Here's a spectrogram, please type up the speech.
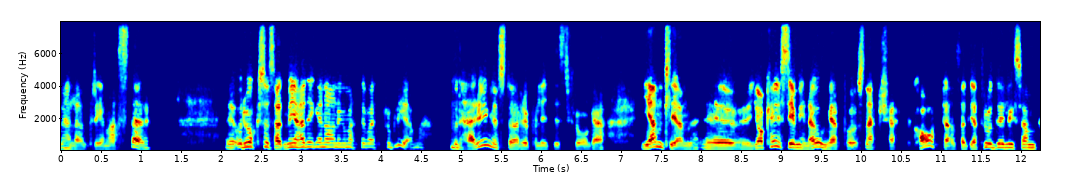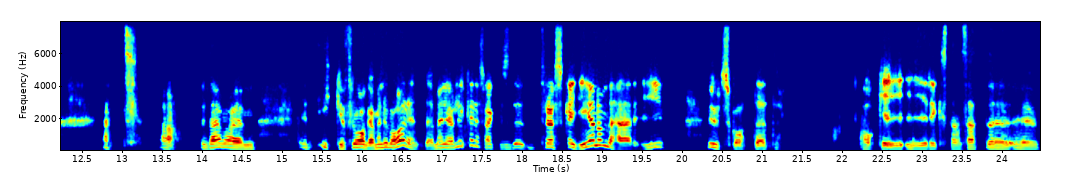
mellan tre master. Eh, och det var också så att, men jag hade ingen aning om att det var ett problem. Och det här är ju ingen större politisk fråga egentligen. Eh, jag kan ju se mina ungar på Snapchat-kartan så att jag trodde liksom att ja, det där var en, en icke-fråga, men det var det inte. Men jag lyckades faktiskt eh, tröska igenom det här i utskottet och i, i riksdagen. Så att eh,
